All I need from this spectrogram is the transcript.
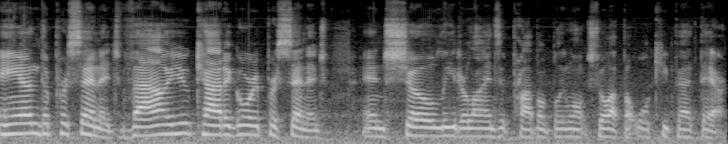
and the percentage, value category percentage, and show leader lines. It probably won't show up, but we'll keep that there.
